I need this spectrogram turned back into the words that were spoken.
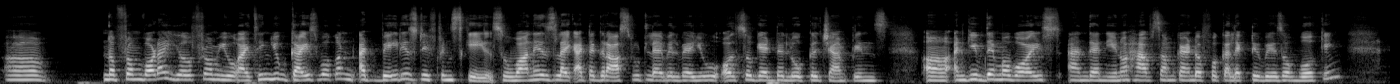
Uh, now from what i hear from you i think you guys work on at various different scales. So one is like at a grassroots level where you also get the local champions uh, and give them a voice and then you know have some kind of a collective ways of working.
